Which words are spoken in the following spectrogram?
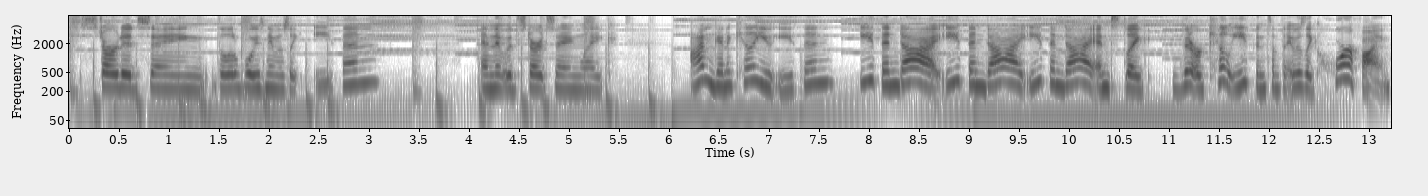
started saying the little boy's name was like Ethan, and it would start saying like, "I'm gonna kill you, Ethan. Ethan die. Ethan die. Ethan die," and like or kill Ethan something. It was like horrifying.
